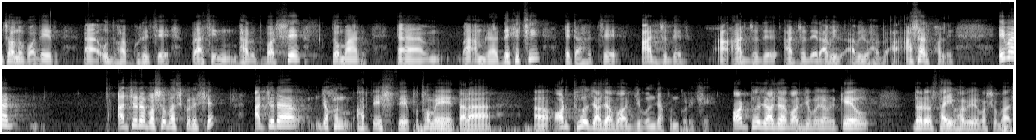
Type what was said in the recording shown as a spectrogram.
জনপদের উদ্ভব ঘটেছে প্রাচীন ভারতবর্ষে। তোমার আমরা দেখেছি এটা হচ্ছে আর্যদের আর্যদের আর্যদের আবির, আবির্ভাব আসার ফলে। এবার আর্যরা বসবাস করেছে আর্যরা যখন ভারতে এসছে, প্রথমে তারা অর্ধ যাযাবর জীবনযাপন করেছে। অর্ধ যাযাবর জীবনযাপন, কেউ ধরো স্থায়ীভাবে বসবাস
